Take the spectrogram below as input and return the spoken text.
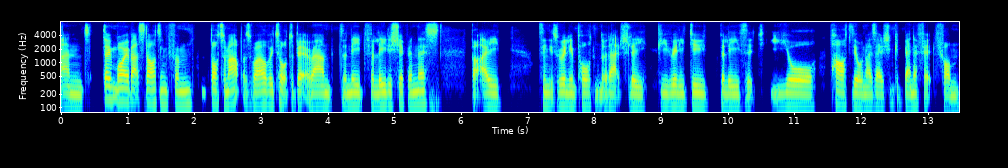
And don't worry about starting from bottom up as well. We talked a bit around the need for leadership in this, but I think it's really important that actually, if you really do believe that your part of the organization could benefit from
